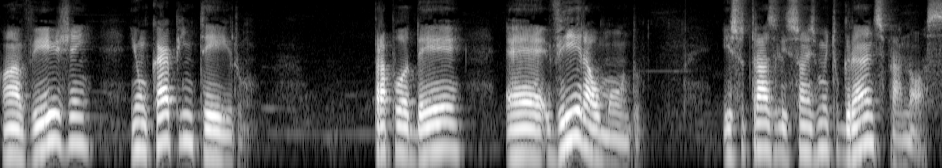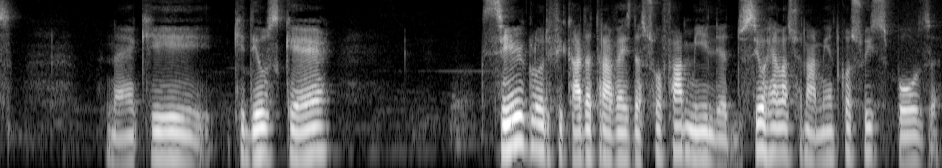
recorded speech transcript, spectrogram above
uma virgem e um carpinteiro para poder é, vir ao mundo. Isso traz lições muito grandes para nós, né? Que que Deus quer ser glorificado através da sua família, do seu relacionamento com a sua esposa,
